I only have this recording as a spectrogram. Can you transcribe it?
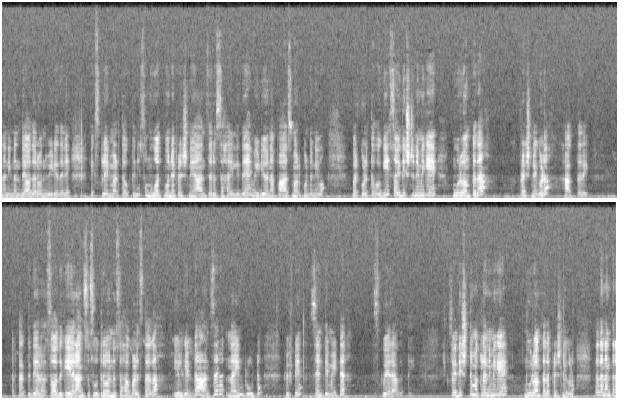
ನಾನು ಇನ್ನೊಂದು ಯಾವ್ದಾದ್ರು ಒಂದು ವಿಡಿಯೋದಲ್ಲಿ ಎಕ್ಸ್ಪ್ಲೈನ್ ಮಾಡ್ತಾ ಹೋಗ್ತೀನಿ. ಸೊ ಮೂವತ್ತ್ಮೂರನೇ ಪ್ರಶ್ನೆಯ ಆನ್ಸರು ಸಹ ಇಲ್ಲಿದೆ. ವಿಡಿಯೋನ ಪಾಸ್ ಮಾಡಿಕೊಂಡು ನೀವು ಬರ್ಕೊಳ್ತಾ ಹೋಗಿ. ಸೊ ಇದಿಷ್ಟು ನಿಮಗೆ ಮೂರು ಅಂಕದ ಪ್ರಶ್ನೆಗಳು ಆಗ್ತದೆ. ಅರ್ಥ ಆಗ್ತಿದೆಯಲ್ಲ ಸೊ ಅದಕ್ಕೆ ಎರಾನ್ಸ್ ಸೂತ್ರವನ್ನು ಸಹ ಬಳಸಿದಾಗ ಇಲ್ಲಿ get the answer nine root fifteen centimetre square ಆಗುತ್ತೆ. ಸೊ ಇದಿಷ್ಟು ಮಕ್ಕಳು ನಿಮಗೆ ಮೂರು ಅಂಕದ ಪ್ರಶ್ನೆಗಳು. ತದನಂತರ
